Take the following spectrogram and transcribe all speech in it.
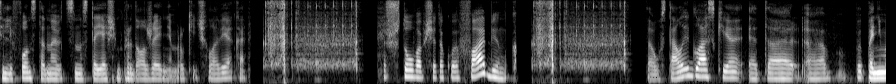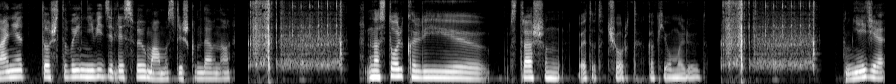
телефон становится настоящим продолжением руки человека. Что вообще такое фабинг? Это усталые глазки, это э, понимание то, что вы не видели свою маму слишком давно. Настолько ли страшен этот черт, как его малюют? Медиа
